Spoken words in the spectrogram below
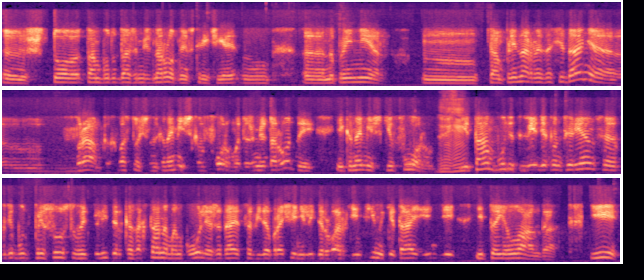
э, что там будут даже международные встречи. Я, э, например, э, там пленарное заседание э, в рамках Восточного экономического форума. Это же международный экономический форум. Uh-huh. И там будет видеоконференция, где будут присутствовать лидер Казахстана, Монголии, ожидается видеообращение лидеров Аргентины, Китая, Индии и Таиланда. И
